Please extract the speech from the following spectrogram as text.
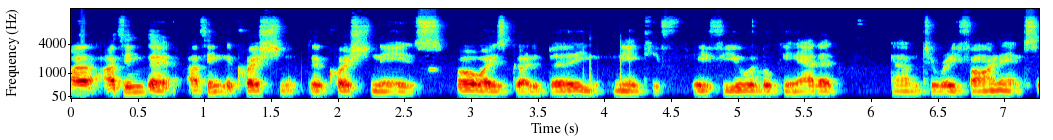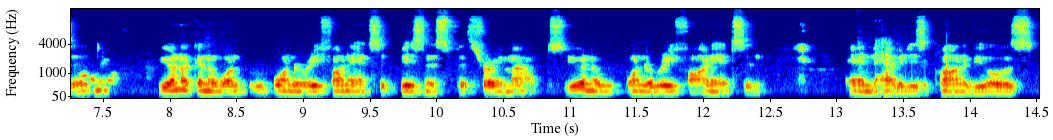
I, I think that I think the question the question is always got to be Nick. If if you were looking at it um, to refinance it, you're not going to want want to refinance a business for three months. You're going to want to refinance it and have it as a client of yours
